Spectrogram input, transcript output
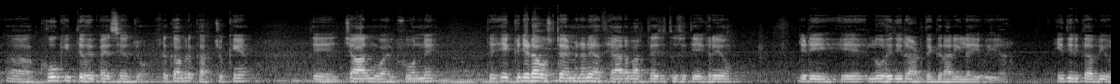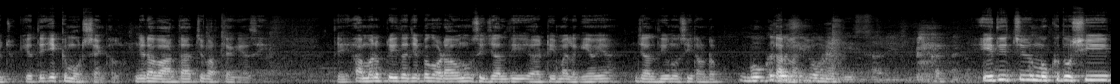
ਅ, ਖੋਹ ਕੀਤੇ ਹੋਏ ਪੈਸਿਆਂ ਚੋਂ ਰਿਕਵਰ ਕਰ ਚੁੱਕੇ ਹਾਂ। ਤੇ ਚਾਰ ਮੋਬਾਈਲ ਫੋਨ ਨੇ। ਤੇ ਇੱਕ ਜਿਹੜਾ ਉਸ ਟਾਈਮ ਇਹਨਾਂ ਨੇ ਹਥਿਆਰ ਵਰਤਿਆ ਸੀ ਤੁਸੀਂ ਦੇਖ ਰਹੇ ਹੋ ਜਿਹੜੀ ਇਹ ਲੋਹੇ ਦੀ ਰਾਡ ਤੇ ਗਰਾਰੀ ਲਾਈ ਹੋਈ ਆ ਇਹਦੀ ਰਿਕਵਰੀ ਹੋ ਚੁੱਕੀ ਹੈ। ਤੇ ਇੱਕ ਮੋਟਰਸਾਈਕਲ ਜਿਹੜਾ ਵਾਰਦਾਤ 'ਚ ਵਰਤਿਆ ਗਿਆ ਸੀ। ਤੇ ਅਮਨਪ੍ਰੀਤ ਅਜੇ ਭਗੌੜਾ ਉਹਨੂੰ ਅਸੀਂ ਜਲਦੀ ਅ, ਟੀਮਾਂ ਲੱਗੀਆਂ ਹੋਈਆਂ ਜਲਦੀ ਉਹਨੂੰ ਅਸੀਂ ਰਾਉਂਡ ਅਪ ਮੁੱਖ ਕਰ ਦੋਸ਼ੀ ਲਾਂਗੇ। ਕੌਣ ਹੈ ਜੀ ਇਸ ਸਾਰੇ ਘਟਨਾ ਦੇ ਇਹਦੇ ਚ ਮੁੱਖ ਦੋਸ਼ੀ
